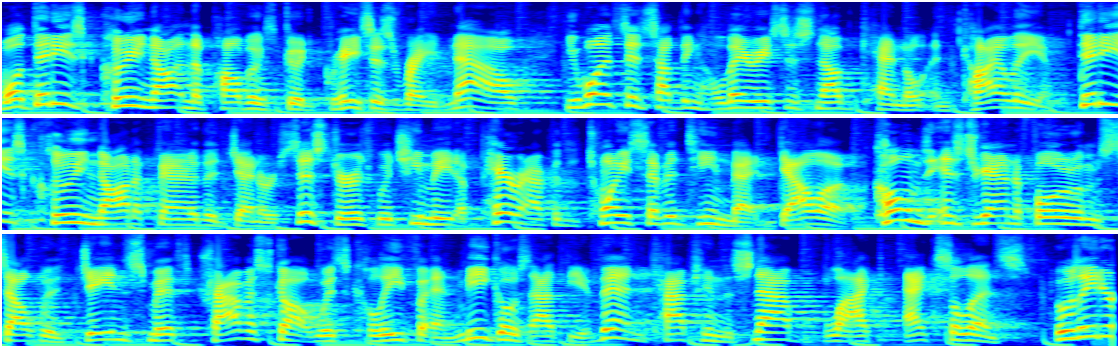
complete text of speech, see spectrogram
While Diddy is clearly not in the public's good graces right now, he once did something hilarious to snub Kendall and Kylie. Diddy is clearly not a fan of the Jenner sisters, which he made apparent after the 2017 Met Gala. Combs Instagrammed a photo of himself with Jaden Smith, Travis Scott, Wiz Khalifa, and Migos at the event, captioning the snap, Black Excellence. It was later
